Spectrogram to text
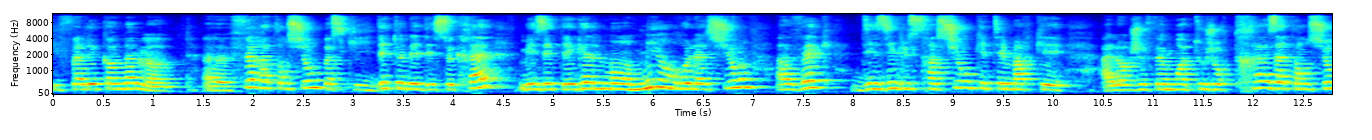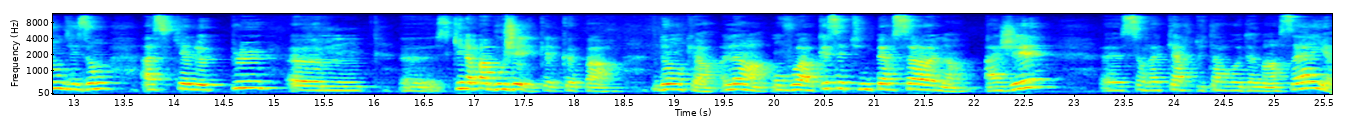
il fallait quand même euh, faire attention parce qu'ils détenaient des secrets, mais ils étaient également mis en relation avec des illustrations qui étaient marquées. Alors je fais moi toujours très attention, disons, à ce qui est le plus, euh, euh, ce qui n'a pas bougé quelque part. Donc là, on voit que c'est une personne âgée, sur la carte du tarot de Marseille,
